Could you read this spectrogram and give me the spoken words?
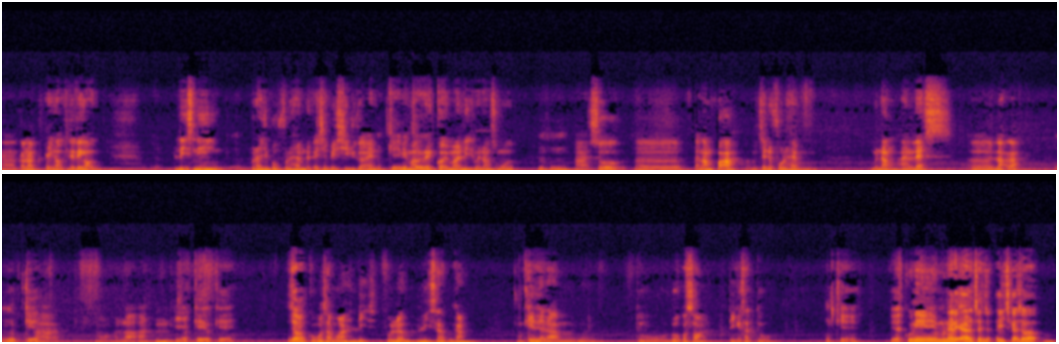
uh, kalau aku tengok kita tengok Leeds ni pernah jumpa Fulham dekat championship juga kan. Okey, memang betul. rekod memang Leeds menang semua. Mhm. Ha, so uh, tak nampak ah macam mana Fulham menang unless uh, luck lah. Okay Ha, Oh alah lah hmm. okay. Okay okay So, Jom. Aku pun sama lah. Leeds Fulham Leeds lah pegang. Mungkin Okay. dalam Tu 2-0 3-1 Okay Ya aku ni menarik lah macam Ayi cakap sebab Hmm.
